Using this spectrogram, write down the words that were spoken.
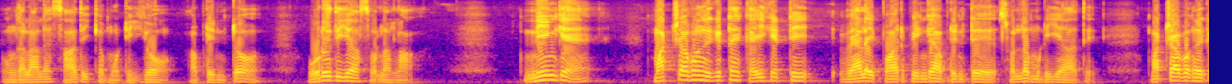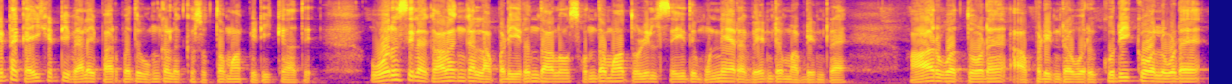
உங்களால் சாதிக்க முடியும் அப்படின்ட்டும் உறுதியாக சொல்லலாம். நீங்கள் மற்றவங்கக்கிட்ட கை கட்டி வேலை பார்ப்பீங்க அப்படின்ட்டு சொல்ல முடியாது. மற்றவங்க கிட்ட கை கட்டி வேலை பார்ப்பது உங்களுக்கு சுத்தமாக பிடிக்காது. ஒரு சில காலங்கள் அப்படி இருந்தாலும் சொந்தமாக தொழில் செய்து முன்னேற வேண்டும் அப்படின்ற ஆர்வத்தோட அப்படின்ற ஒரு குறிக்கோளோட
